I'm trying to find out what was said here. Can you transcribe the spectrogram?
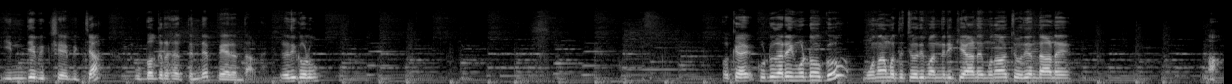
ഇന്ത്യ വിക്ഷേപിച്ച ഉപഗ്രഹത്തിന്റെ പേരെന്താണ്? എഴുതിക്കോളൂ. ഓക്കെ കൂട്ടുകാരെ ഇങ്ങോട്ട് നോക്കൂ. മൂന്നാമത്തെ ചോദ്യം വന്നിരിക്കുകയാണ്. മൂന്നാമത്തെ ചോദ്യം എന്താണ്? ആ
